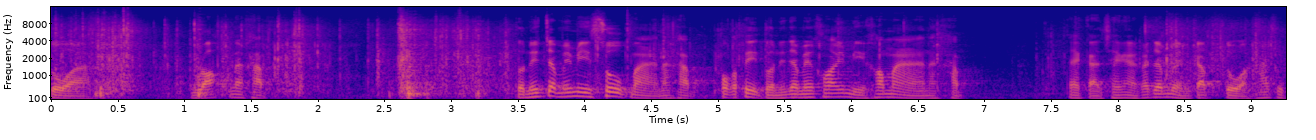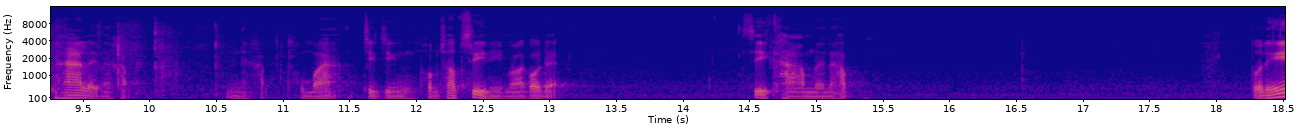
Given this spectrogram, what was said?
ตัว Rock นะครับ ตัวนี้จะไม่มีสูบมานะครับ ปกติตัวนี้จะไม่ค่อยมีเข้ามานะครับ แต่การใช้งานก็จะเหมือนกับตัว 55 เลยนะครับนี่นะครับ ผมว่าจริงๆ ผมชอบสีนี้มากกว่าแดดสีครามเลยนะครับ ตัวนี้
